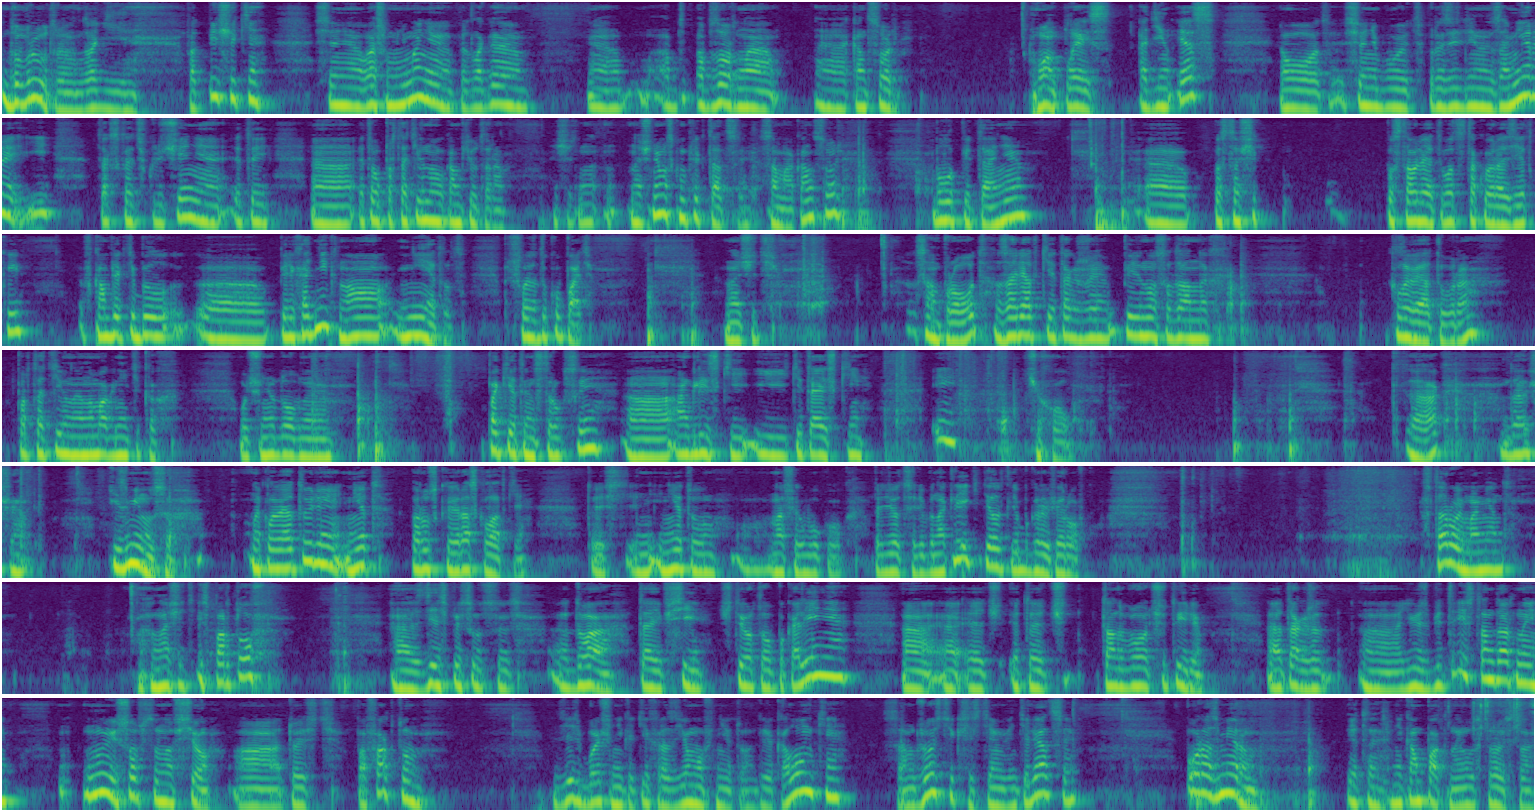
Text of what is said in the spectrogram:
Доброе утро, дорогие подписчики. Сегодня вашему вниманию предлагаю э, обзор на э, консоль OnePlace 1S. Вот. Сегодня будут произведены замеры и, так сказать, включение этой, э, этого портативного компьютера. Значит, начнем с комплектации. Сама консоль, блок питания, поставщик поставляет вот с такой розеткой. В комплекте был э, переходник, но не этот. Пришлось докупать. Значит, сам провод зарядки, также переноса данных, клавиатура портативная на магнитиках, очень удобная. Пакет инструкций, э, английский и китайский, и чехол. Так, дальше. Из минусов. На клавиатуре нет русской раскладки. То есть нету наших буквок. Придется либо наклейки делать, либо графировку. Второй момент. Значит, из портов а, здесь присутствует два Type-C четвертого поколения. А, э, э, это Thunderbolt 4 а также а, USB 3 стандартный, ну и, собственно, все. А, то есть, по факту, здесь больше никаких разъемов нету. Две колонки, сам джойстик, система вентиляции. По размерам это некомпактное устройство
